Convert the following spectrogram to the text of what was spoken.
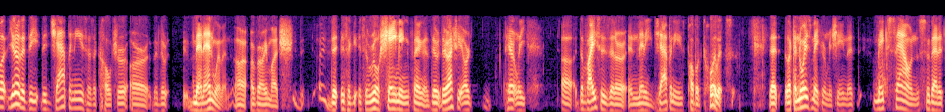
Well, you know that the the Japanese as a culture are the, the men and women are, are very much that it's a it's a real shaming thing. There there actually are apparently uh devices that are in many Japanese public toilets that like a noisemaker machine that makes sounds so that it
